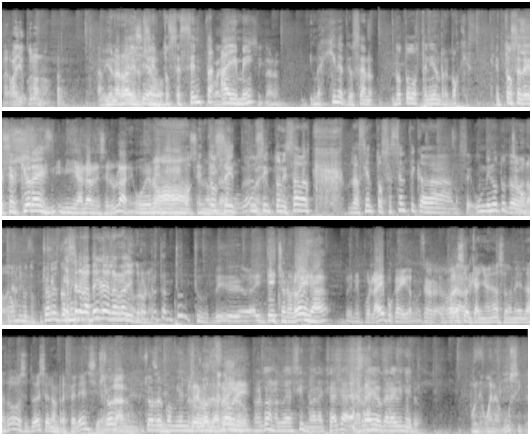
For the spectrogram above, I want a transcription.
La radio crono. Había una radio en el Decía vos. 160 Radio- AM. Sí, claro. Imagínate, o sea, no, no todos tenían relojes. Entonces te decían, ¿qué hora es? Ni, ni hablar de celulares, obviamente. No, Entonces, entonces no, tú sintonizabas la 160 y cada, no sé, un minuto te daba un- hora. un minuto. Yo recomiendo, Esa era la pega de la radio No, crono. No tan tonto. De, de hecho, no lo era por la época, digamos. Ahora- Por ahora- eso el cañonazo también de las dos y todo eso eran referencias. yo, Claro. yo recomiendo reloj de flores. perdón, lo que voy a decir, no la chaca, la radio carabinero. Pone buena música.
